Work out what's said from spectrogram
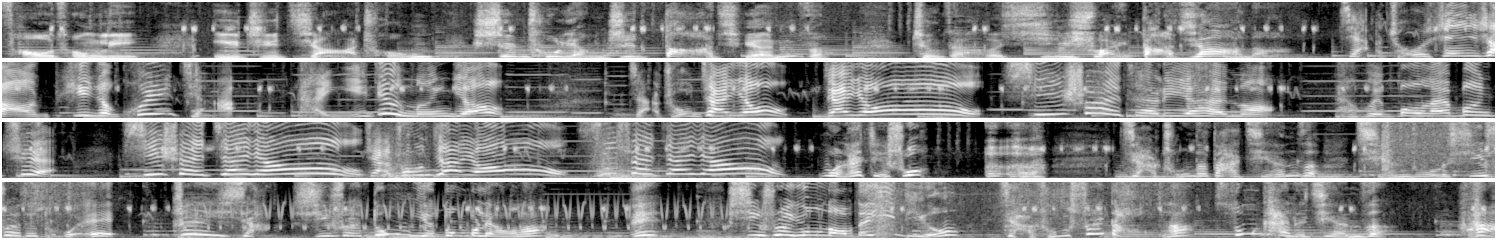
草丛里，一只甲虫伸出两只大钳子，正在和蟋蟀打架呢。甲虫身上披着盔甲，它一定能赢。甲虫加油，加油！蟋蟀才厉害呢，它会蹦来蹦去。蟋蟀加油，甲虫加油，蟋蟀加油！我来解说。甲虫的大钳子钳住了蟋蟀的腿，这一下蟋蟀动也动不了了。哎，蟋蟀用脑袋一顶，甲虫摔倒了，松开了钳子。哈，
